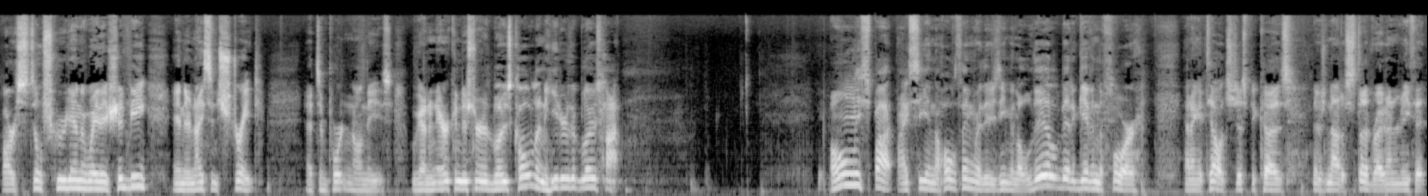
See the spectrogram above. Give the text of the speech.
are still screwed in the way they should be and they're nice and straight. That's important on these. We've got an air conditioner that blows cold and a heater that blows hot. The only spot I see in the whole thing where there's even a little bit of give in the floor, and I can tell it's just because there's not a stud right underneath it,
